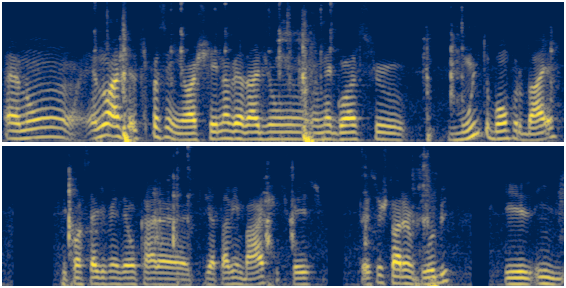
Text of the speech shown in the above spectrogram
É, eu não, eu não acho, tipo assim, eu achei na verdade um, um negócio muito bom pro Bayern, que consegue vender um cara que já estava embaixo, que fez, fez sua história no clube. E, em,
